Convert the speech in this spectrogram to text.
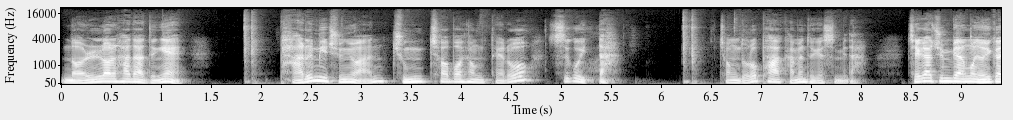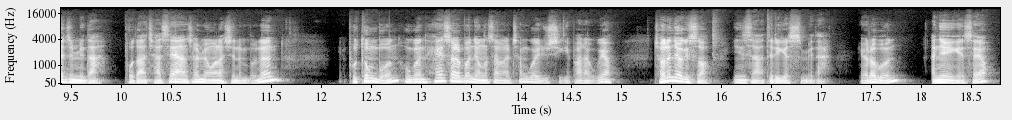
널널하다 등의 발음이 중요한 중첩어 형태로 쓰고 있다. 정도로 파악하면 되겠습니다. 제가 준비한 건 여기까지입니다. 보다 자세한 설명을 하시는 분은 보통본 혹은 해설본 영상을 참고해 주시기 바라고요. 저는 여기서 인사드리겠습니다. 여러분 안녕히 계세요.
